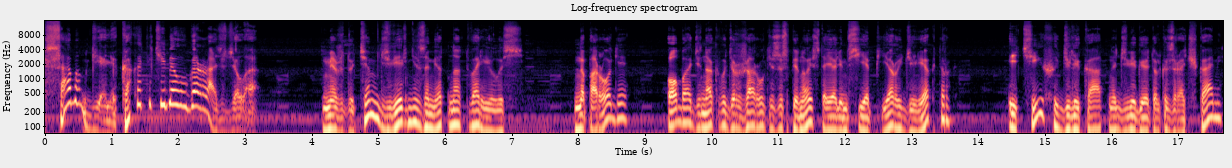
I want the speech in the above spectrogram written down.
В самом деле, как это тебя угораздило? Между тем дверь незаметно отворилась. На пороге, оба одинаково держа руки за спиной, стояли мсье Пьер и директор, и тихо, деликатно, двигая только зрачками,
